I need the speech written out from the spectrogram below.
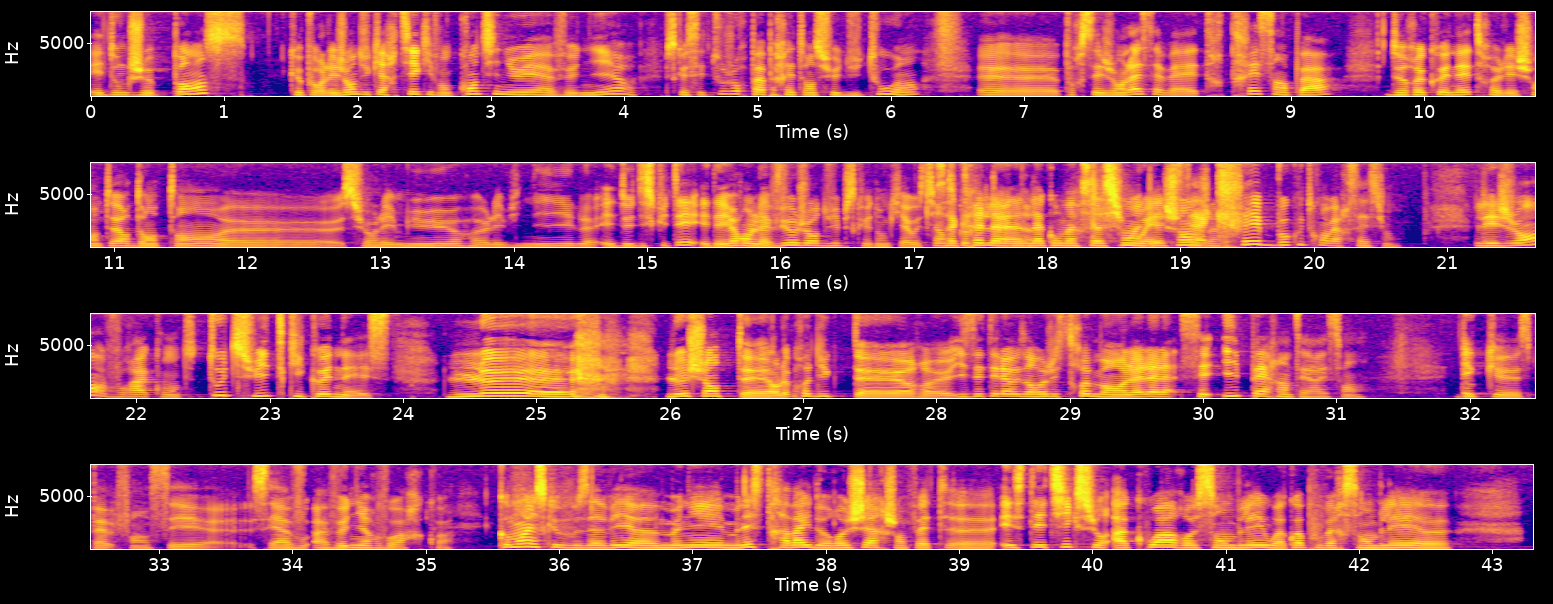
Et donc, je pense que pour les gens du quartier qui vont continuer à venir, parce que c'est toujours pas prétentieux du tout, hein, euh, pour ces gens-là, ça va être très sympa de reconnaître les chanteurs d'antan euh, sur les murs, euh, les vinyles, et de discuter. Et d'ailleurs, on l'a vu aujourd'hui, parce que donc il y a aussi un Ça crée de la, conversation et Ouais, l'échange. Ça crée beaucoup de conversations. Les gens vous racontent tout de suite qu'ils connaissent le, euh, le chanteur, le producteur, ils étaient là aux enregistrements, là, là, là. C'est hyper intéressant. Donc, euh, c'est pas- enfin, c'est c'est à, venir voir, quoi. Comment est-ce que vous avez euh, mené, mené ce travail de recherche en fait euh, esthétique sur à quoi ressemblait ou à quoi pouvait ressembler euh,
